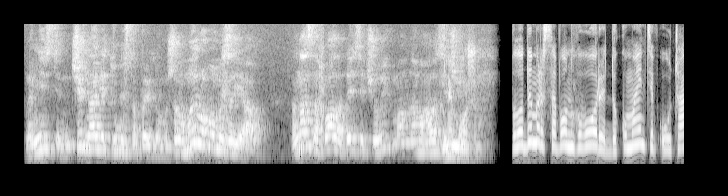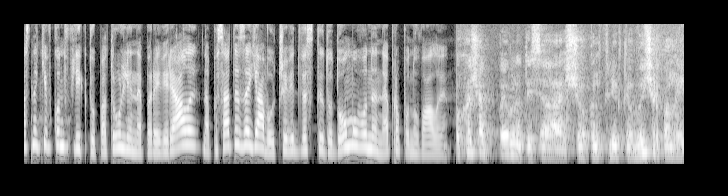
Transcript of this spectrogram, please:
На місці, чи навіть усно повідомили, що ми робимо заяву. На нас напало 10 чоловік, мам намагалися. Не можу. Володимир Савон говорить, документів у учасників конфлікту патрульні не перевіряли, написати заяву чи відвести додому вони не пропонували. Хоча б певнитися, що конфлікт вичерпаний,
